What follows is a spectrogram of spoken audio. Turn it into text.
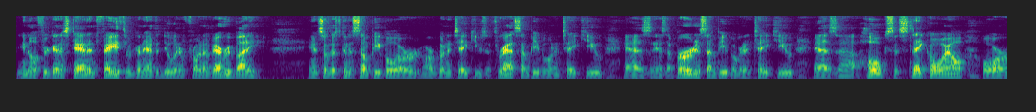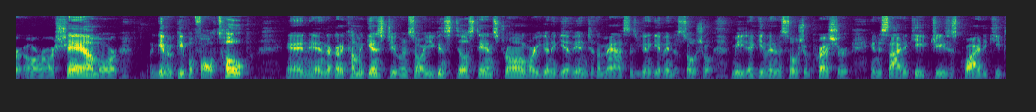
You know, if you're going to stand in faith, you're going to have to do it in front of everybody. And so there's going to some people are, are going to take you as a threat. Some people are going to take you as as a burden. Some people are going to take you as a hoax, as snake oil, or or, or sham, or giving people false hope and and they're going to come against you and so are you going to still stand strong or are you going to give in to the masses you're going to give in to social media give in to social pressure and decide to keep jesus quiet to keep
